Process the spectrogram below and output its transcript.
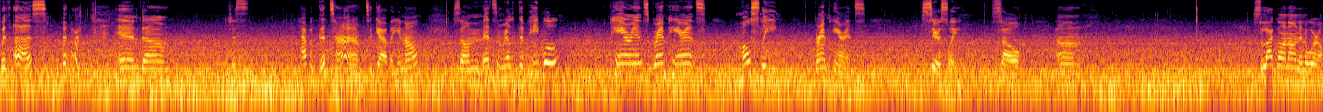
with us, and um, just have a good time together, you know? So I met some really good people, parents, grandparents, mostly grandparents. Seriously. So, um, it's a lot going on in the world.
